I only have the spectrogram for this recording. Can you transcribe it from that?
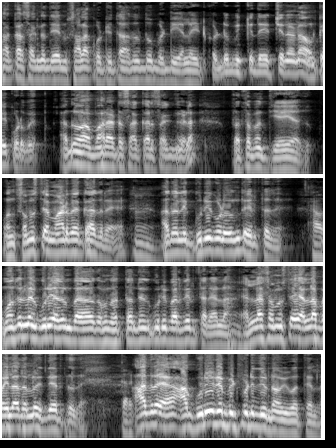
ಸಹಕಾರ ಸಂಘದ ಏನು ಸಾಲ ಕೊಟ್ಟಿದ್ದ ಅದ್ರದ್ದು ಬಡ್ಡಿ ಎಲ್ಲ ಇಟ್ಕೊಂಡು ಮಿಕ್ಕಿದ ಹೆಚ್ಚಿನ ಹಣ ಅವನ ಕೈ ಕೊಡಬೇಕು. ಅದು ಆ ಮಾರಾಟ ಸಹಕಾರ ಸಂಘಗಳ ಪ್ರಥಮ ಧ್ಯೇಯ ಅದು. ಒಂದು ಸಂಸ್ಥೆ ಮಾಡಬೇಕಾದ್ರೆ ಅದರಲ್ಲಿ ಗುರಿಗಳು ಅಂತ ಇರ್ತದೆ. ಮೊದಲನೇ ಗುರಿ ಅದನ್ನ ಒಂದು ಹತ್ತು ಹದಿನೈದು ಗುರಿ ಬರೆದಿರ್ತಾರೆ ಎಲ್ಲ ಎಲ್ಲ ಸಂಸ್ಥೆ ಎಲ್ಲ ಬೈಲಾದಲ್ಲೂ ಇದ್ದೇ ಇರ್ತದೆ. ಆದ್ರೆ ಆ ಗುರಿನೇ ಬಿಟ್ಬಿಟ್ಟಿದೀವಿ ನಾವು ಇವತ್ತೆಲ್ಲ.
